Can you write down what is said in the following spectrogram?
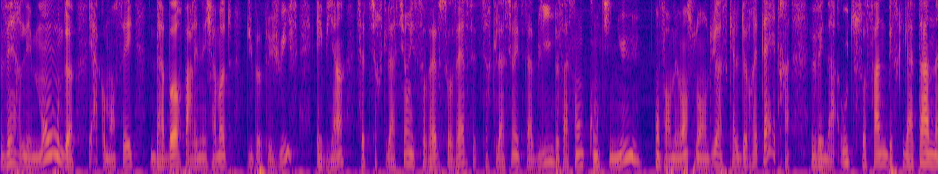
vers les mondes, et à commencer d'abord par les Neshamot du peuple juif, eh bien, cette circulation est Sauvev, Sauvev, cette circulation est établie de façon continue, conformément sous-entendu à ce qu'elle devrait être. Vena ut sofan betrilatan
